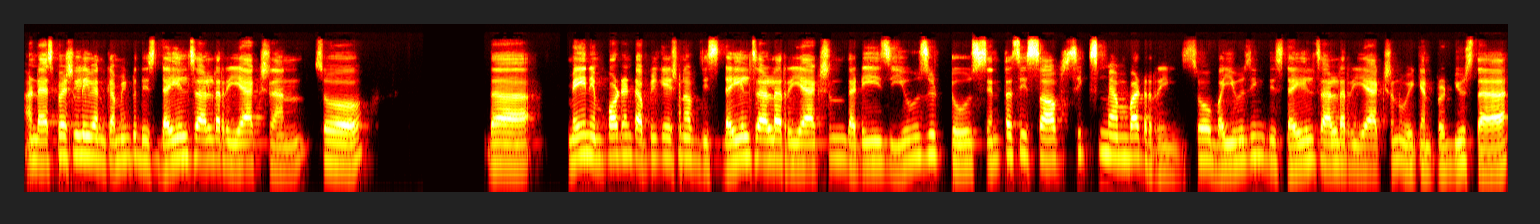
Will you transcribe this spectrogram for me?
And especially when coming to this Diels-Alder reaction, so the main important application of this Diels-Alder reaction that is used to synthesis of six-membered rings. So by using this Diels-Alder reaction, we can produce the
